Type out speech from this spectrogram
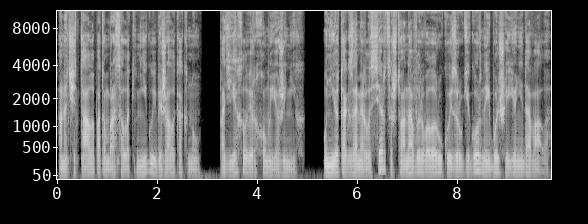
Она читала, потом бросала книгу и бежала к окну. Подъехал верхом ее жених. У нее так замерло сердце, что она вырвала руку из руки Горна и больше ее не давала.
